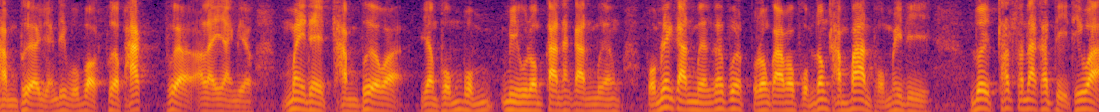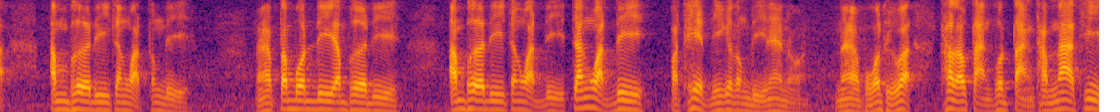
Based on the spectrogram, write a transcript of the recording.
ทำเพื่ออย่างที่ผมบอกเพื่อพักเพื่ออะไรอย่างเดียว ไม่ได้ทำเพื่อว่าอย่างผมผมมีอุดมการณ์ทางการเมือง ผมเล่นการเมืองก็เพื่ออุดมการณ์ว่าผมต้องทำบ้านผมให้ดี ด้วยทัศนคติที่ว่าอำเภอดีจังหวัดต้องดีนะครับตำบลดีอำเภอดีอำเภอดีจังหวัดดี จังหวัดดีประเทศนี้ก็ต้องดีแน่นอน นะครับผมก็ถือว่าถ้าเราต่างคนต่างทำหน้าที่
